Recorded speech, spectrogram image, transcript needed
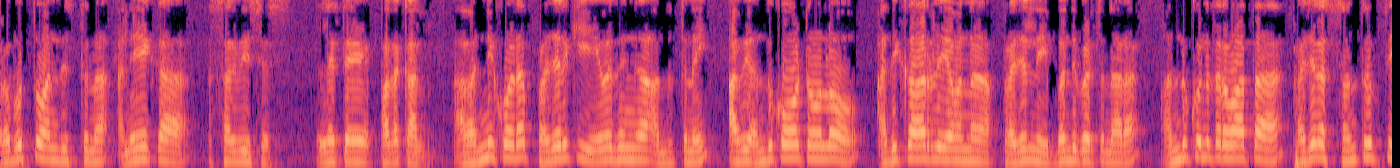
ప్రభుత్వం అందిస్తున్న అనేక సర్వీసెస్ లేతే పథకాలు. అవన్నీ కూడా ప్రజలకి ఏ విధంగా అందుతున్నాయి? అవి అందుకోవటంలో అధికారులు ఏమన్నా ప్రజల్ని ఇబ్బంది పెడుతున్నారా? అందుకున్న తర్వాత ప్రజల సంతృప్తి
